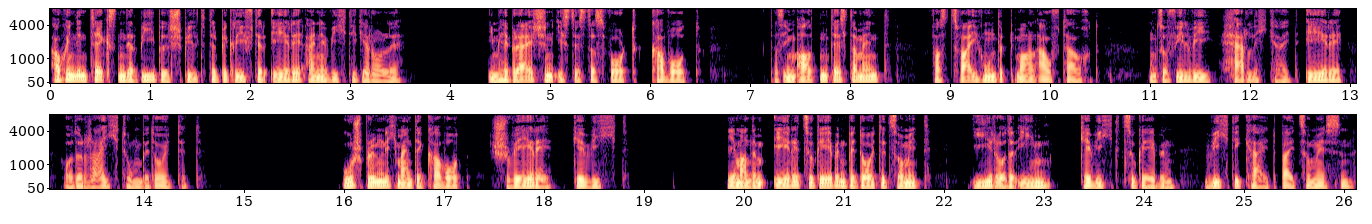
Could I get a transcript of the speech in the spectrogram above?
Auch in den Texten der Bibel spielt der Begriff der Ehre eine wichtige Rolle. Im Hebräischen ist es das Wort Kavod, das im Alten Testament fast 200 Mal auftaucht und so viel wie Herrlichkeit, Ehre oder Reichtum bedeutet. Ursprünglich meinte Kavot Schwere, Gewicht. Jemandem Ehre zu geben bedeutet somit, ihr oder ihm Gewicht zu geben, Wichtigkeit beizumessen.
